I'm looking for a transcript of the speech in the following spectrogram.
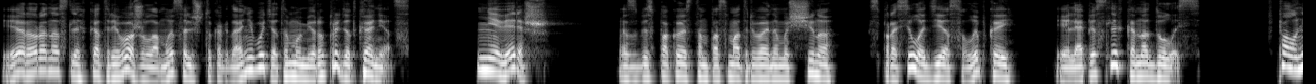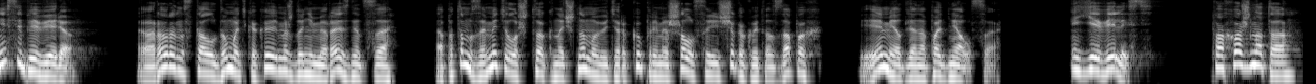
и Рорана слегка тревожила мысль, что когда-нибудь этому миру придёт конец. «Не веришь?» С беспокойством посматривая на мужчину, спросила Дия с улыбкой, и Ляпис слегка надулась. «Вполне себе верю». Роран стал думать, какая между ними разница, а потом заметил, что к ночному ветерку примешался еще какой-то запах и медленно поднялся. «Явились. Похоже на то».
